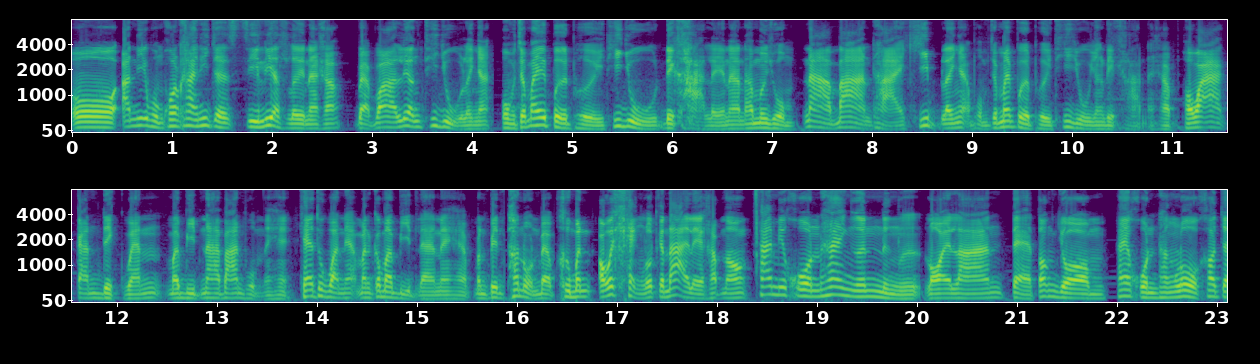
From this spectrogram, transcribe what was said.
โอ้อันนี้ผมค่อนข้างที่จะซีเรียสเลยนะครับแบบว่าเรื่องที่อยู่อะไรเงี้ยผมจะไม่เปิดเผยที่อยู่เด็ดขาดเลยนะท่านผู้ชม หน้าบ้านถ่ายคลิปอะไรเงี้ยผมจะไม่เปิดเผยที่อยู่อย่างเด็ดขาดนะครับเพราะว่าการเด็กแว้นมาบีดหน้าบ้านผมนะฮะแค่ทุกวันเนี้ยมันก็มาบีดแล้วนะครับมันเป็นถนนแบบคือมันเอาไว้แข่งรถกันได้เลยครับน้อง ถ้ามีคนให้เงิน 100 ล้าน แต่ต้องยอมให้คนทั้งโลกเข้าใจ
